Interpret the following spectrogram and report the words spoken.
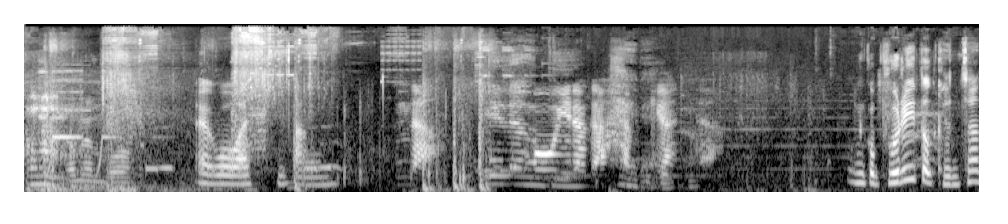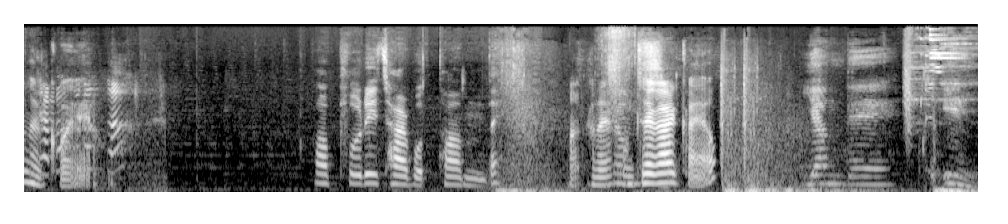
그러면 뭐. 아이고 왔습니다 나 모이라가 함께한다. 이거 브리도 괜찮을 거예요 아 불이 잘 못하는데. 아, 그래? 그럼 제가 할까요? 0대 1.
